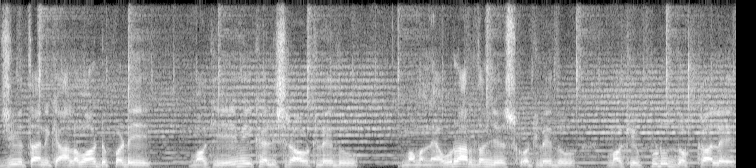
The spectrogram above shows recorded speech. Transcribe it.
జీవితానికి అలవాటు పడి మాకు ఏమీ కలిసి రావట్లేదు. మమ్మల్ని ఎవరు అర్థం చేసుకోవట్లేదు. మాకెప్పుడు దుఃఖాలే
